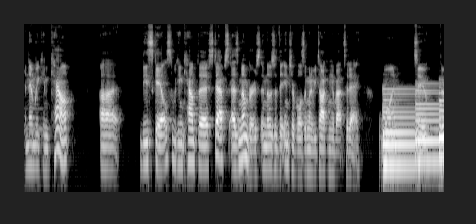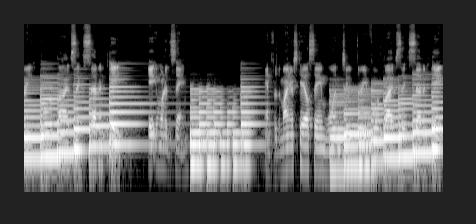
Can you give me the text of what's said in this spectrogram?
And then we can count uh, these scales. We can count the steps as numbers, and those are the intervals I'm going to be talking about today. One, two, three, four, five, six, seven, eight. Eight and one are the same. And for the minor scale, same. One, two, three, four, five, six, seven, eight.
